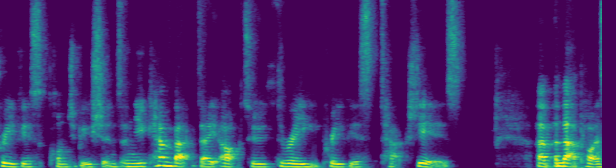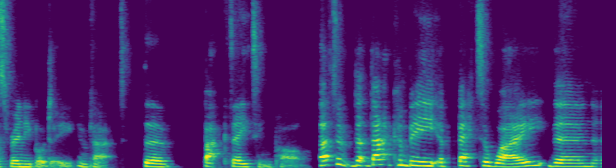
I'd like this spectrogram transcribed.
previous contributions. And you can backdate up to three previous tax years. Um, and that applies for anybody, in fact. The backdating part. That's a, that, that can be a better way than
